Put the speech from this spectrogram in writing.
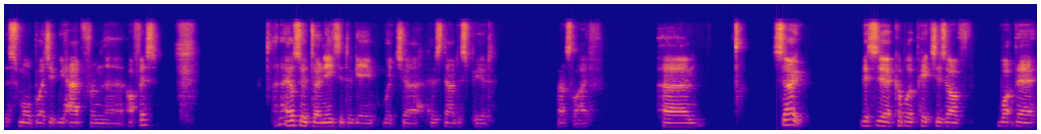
the small budget we had from the office. And I also donated a game which uh, has now disappeared. That's life. Um, so this is a couple of pictures of what the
